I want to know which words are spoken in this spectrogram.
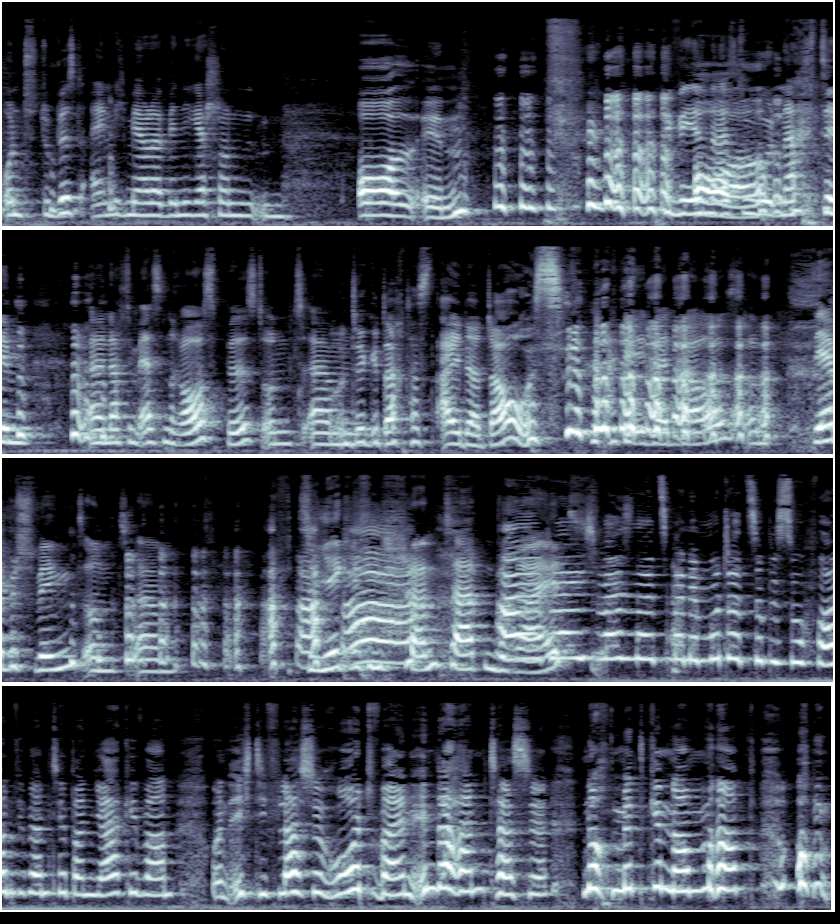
Und du bist eigentlich mehr oder weniger schon All in. gewesen, als du nach dem, äh, nach dem Essen raus bist und, ähm, Und dir gedacht hast, Eider Daus. der Daus und sehr beschwingt und ähm, zu jeglichen Schandtaten bereit. Alter, ich weiß noch, als meine Mutter zu Besuch war und wir beim Teppanyaki waren und ich die Flasche Rotwein in der Handtasche noch mitgenommen habe, um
